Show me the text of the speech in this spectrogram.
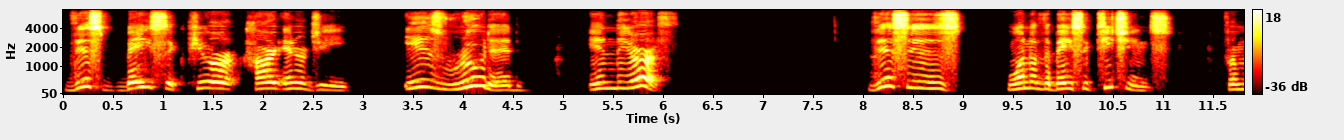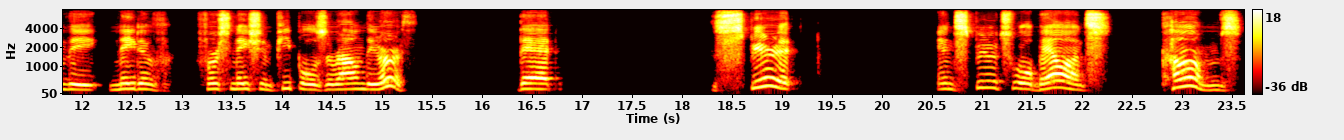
this basic pure heart energy is rooted in the earth. This is one of the basic teachings from the native First Nation peoples around the earth that the spirit and spiritual balance comes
